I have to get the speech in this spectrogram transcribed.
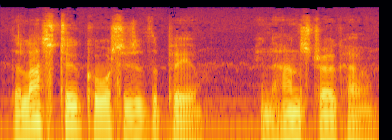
The last two courses of the Peal in the handstroke home.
